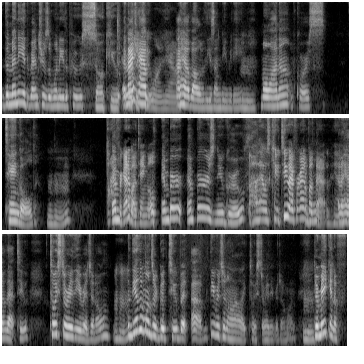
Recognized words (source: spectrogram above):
the Many Adventures of Winnie the Pooh, so cute, and That's I have one. Yeah. I have all of these on DVD. hmm Moana, of course, Tangled, hmm I Em- forgot about Tangled. Ember Emperor's New Groove, Oh, that was cute too. I forgot about Mhm. that. Yeah. and I have that too. Toy Story the original, hmm and the other ones are good too, but um, the original I like Toy Story the original one. Mhm. They're making a, f-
